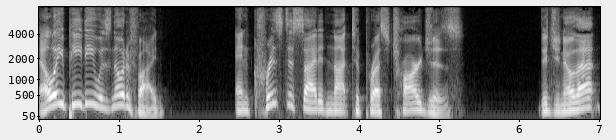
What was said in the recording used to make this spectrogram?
LAPD was notified, and Chris decided not to press charges. Did you know that?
